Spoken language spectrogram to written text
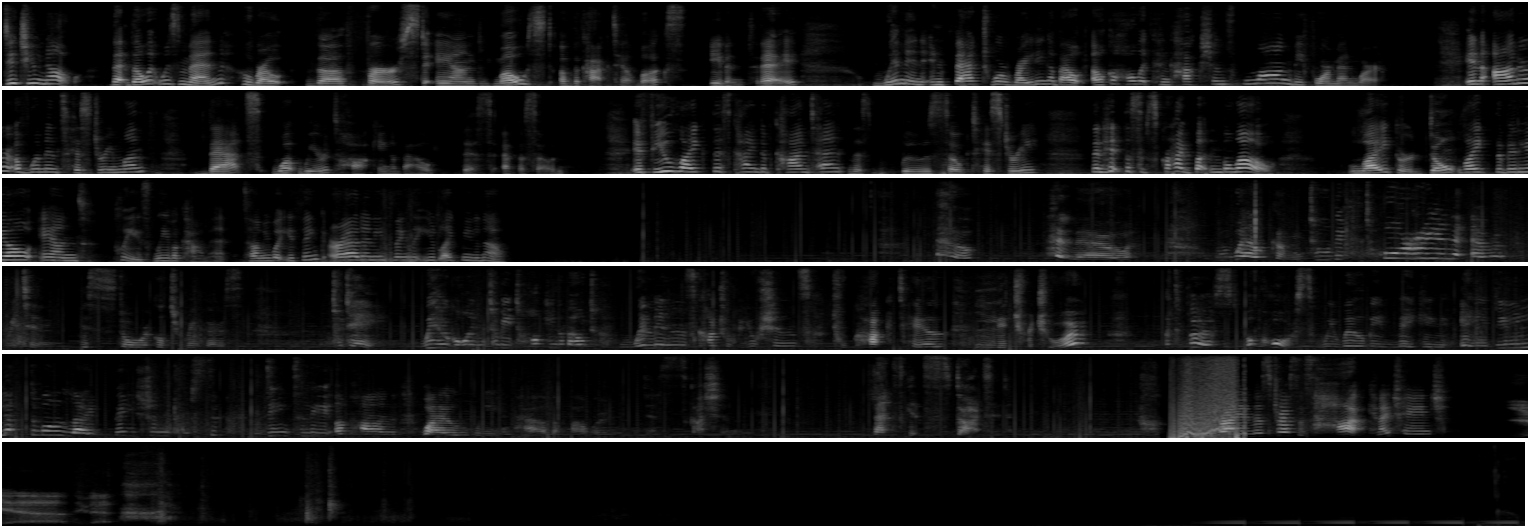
Did you know that though it was men who wrote the first and most of the cocktail books, even today, women, in fact, were writing about alcoholic concoctions long before men were. In honor of Women's History Month, that's what we're talking about this episode. If you like this kind of content, this booze soaked history, then hit the subscribe button below. Like or don't like the video, and please leave a comment. Tell me what you think or add anything that you'd like me to know.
